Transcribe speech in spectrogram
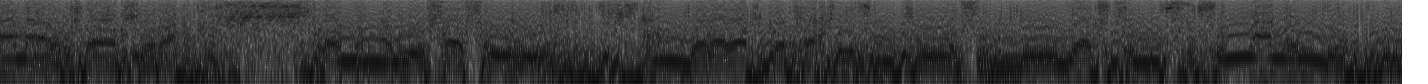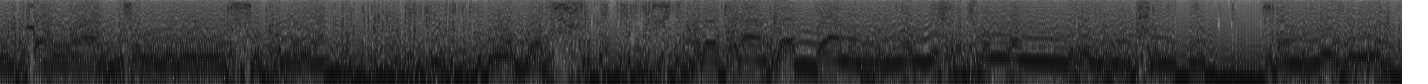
كان أو كافرة لأن النبي صلى الله عليه وسلم أنزل وفد فقيه في نجاسة المشركين معنوية قال الله عز وجل المشركون نجس ولو كانت أبدانهم نجسة لم ينزلهم فيه. تنزيل له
